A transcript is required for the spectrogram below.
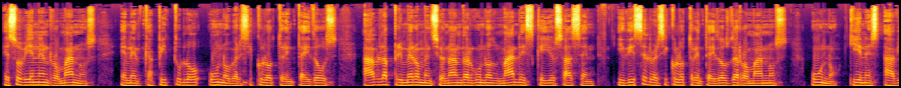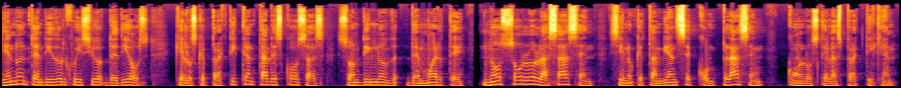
Eso viene en Romanos, en el capítulo 1, versículo 32. Habla primero mencionando algunos males que ellos hacen y dice el versículo 32 de Romanos 1. Quienes, habiendo entendido el juicio de Dios, que los que practican tales cosas son dignos de muerte, no solo las hacen, sino que también se complacen con los que las practican.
